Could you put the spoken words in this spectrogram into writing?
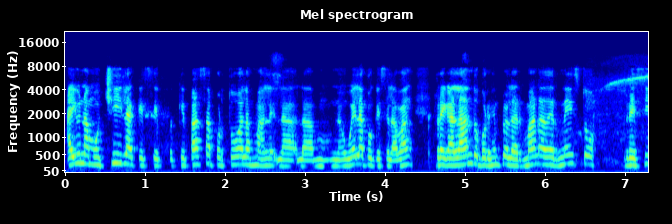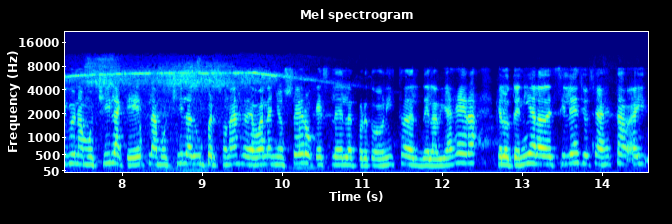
hay una mochila que, se, que pasa por todas las la, la novelas porque se la van regalando, por ejemplo, la hermana de Ernesto recibe una mochila que es la mochila de un personaje de Habana Año Cero, que es el, protagonista de, la viajera, que lo tenía la de silencio, o sea, está ahí,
